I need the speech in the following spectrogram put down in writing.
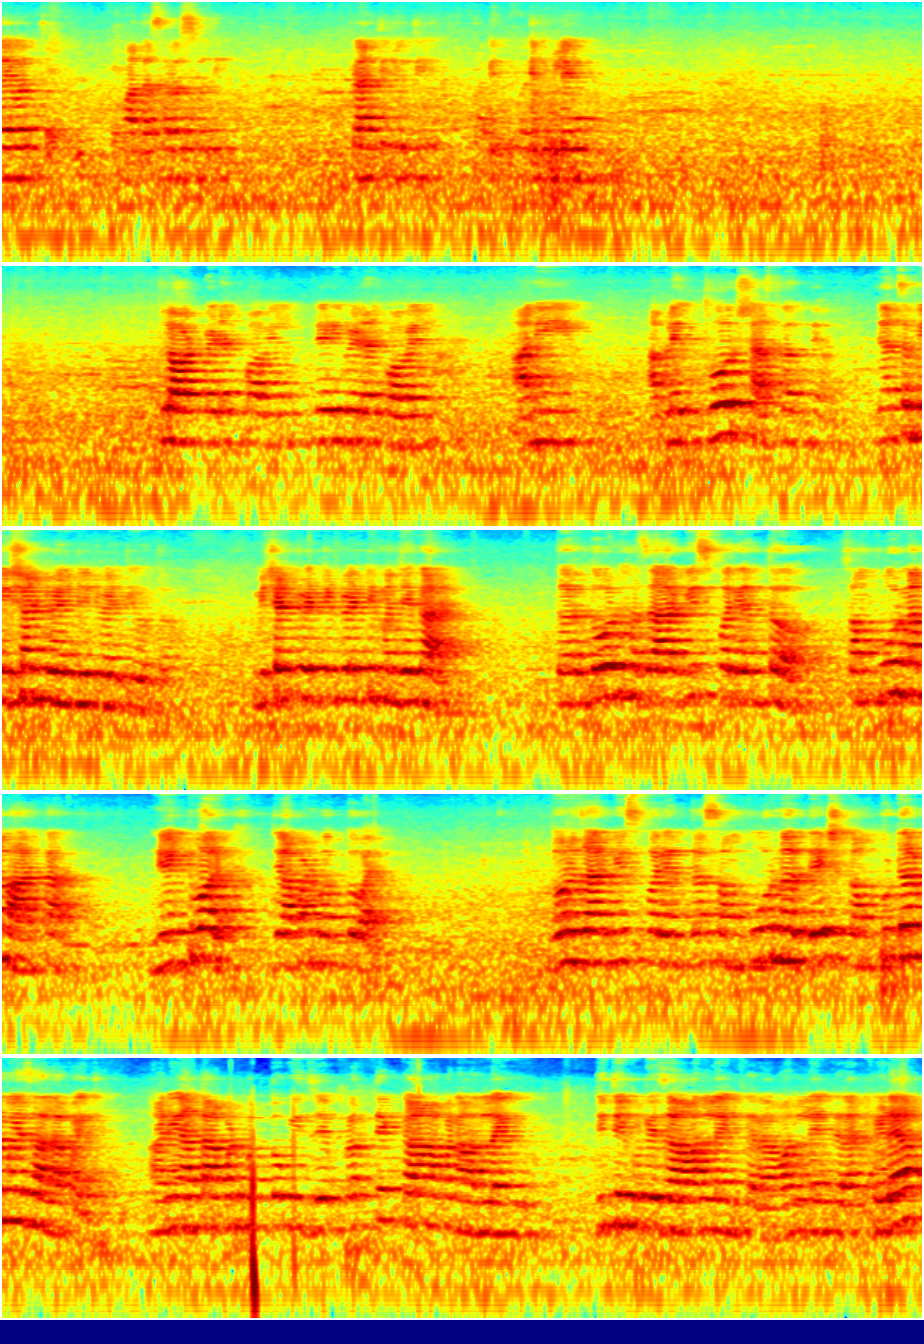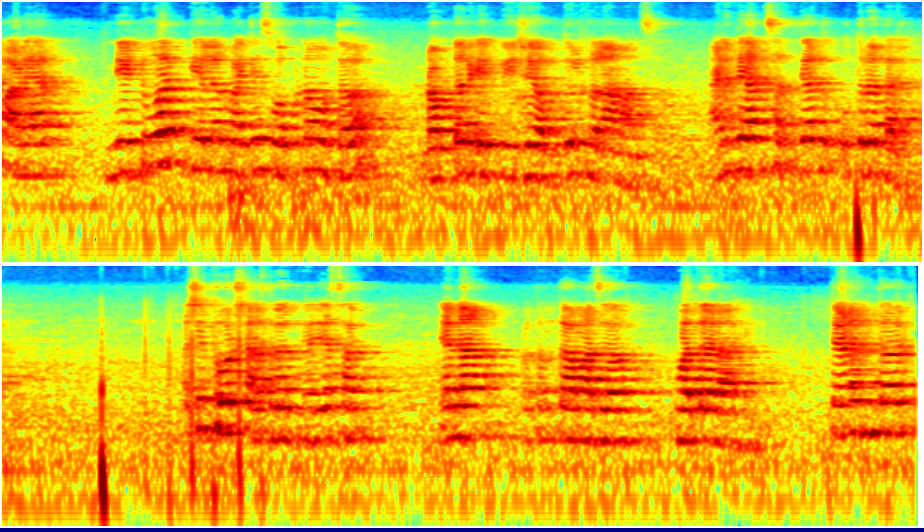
दैवत माता सरस्वती क्रांतीज्योती Savitribai Phule Lord Baden Powell Lady Baden Powell आणि आपले थोर शास्त्रज्ञ ज्यांचं मिशन ट्वेंटी ट्वेंटी होतं. मिशन ट्वेंटी ट्वेंटी म्हणजे काय? तर दोन हजार वीस पर्यंत संपूर्ण भारतात नेटवर्क जे आपण बघतो आहे हजार वीस पर्यंत संपूर्ण देश कम्प्युटरमय झाला पाहिजे. आणि आता आपण बघतो की जे प्रत्येक काम आपण ऑनलाईन जिथे कुठे जा ऑनलाईन करा ऑनलाईन करा खेड्यापाड्यात नेटवर्क केलं पाहिजे स्वप्न होतं डॉक्टर ए पी जे अब्दुल कलामांचं आणि ते आज सत्यात उतरत आहे. असे थोर शास्त्रज्ञ या सा यांना प्रथमतः माझं वदन आहे. त्यानंतर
